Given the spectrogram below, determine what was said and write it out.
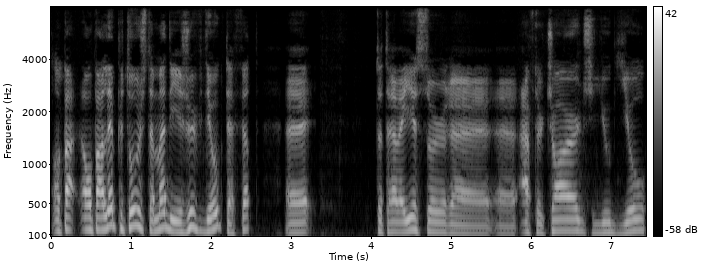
on, par on, parlait plutôt justement des jeux vidéo que tu as fait. Euh, tu as travaillé sur euh, euh, After Charge, Yu-Gi-Oh!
